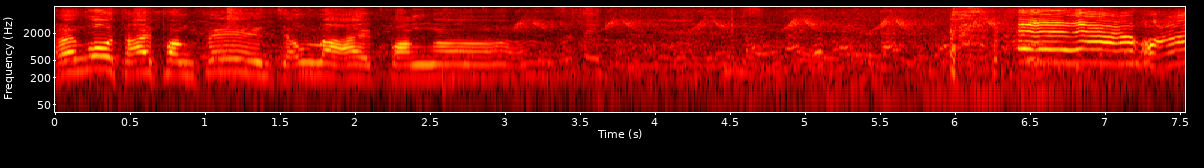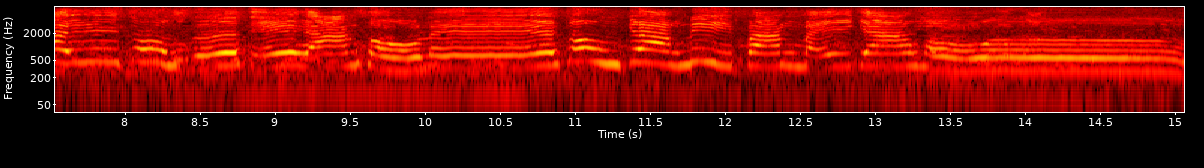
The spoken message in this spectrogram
哎，我在旁边就来帮啊。哎呀，话语总是这样说嘞，总讲你帮没讲我，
